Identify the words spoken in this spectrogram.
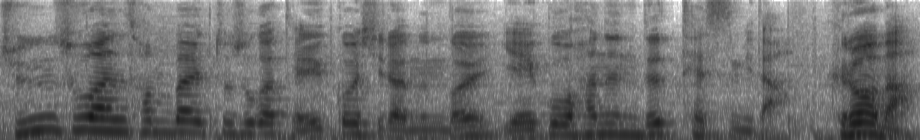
준수한 선발 투수가 될 것이라는 걸 예고하는 듯 했습니다. 그러나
